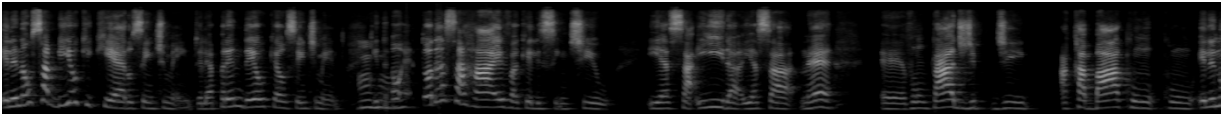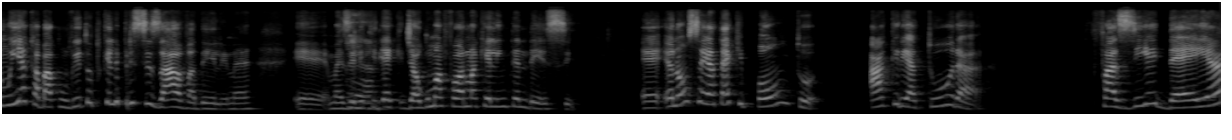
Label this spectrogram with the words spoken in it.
ele não sabia o que, que era o sentimento, ele aprendeu o que é o sentimento. Uhum. Então, toda essa raiva que ele sentiu, e essa ira, e essa né, é, vontade de, de acabar com, com. Ele não ia acabar com o Vitor porque ele precisava dele, né? É, mas ele é. queria, de alguma forma, que ele entendesse. É, eu não sei até que ponto a criatura fazia ideia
